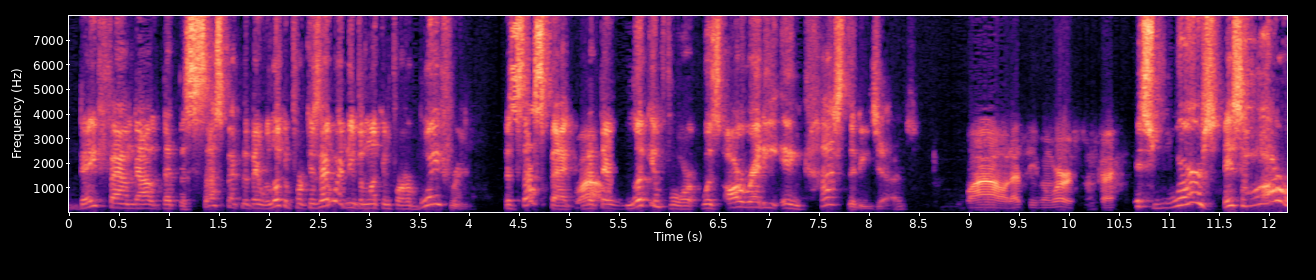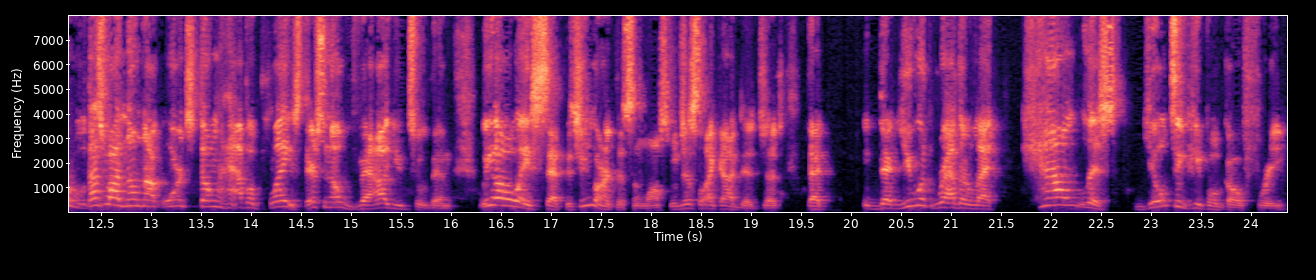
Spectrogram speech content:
they found out that the suspect that they were looking for, because they weren't even looking for her boyfriend, the suspect wow. that they were looking for was already in custody, Judge. Wow, that's even worse. Okay. It's worse. It's horrible. That's why no knock warrants don't have a place. There's no value to them. We always said this. You learned this in law school, just like I did, Judge, that that you would rather let countless guilty people go free,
